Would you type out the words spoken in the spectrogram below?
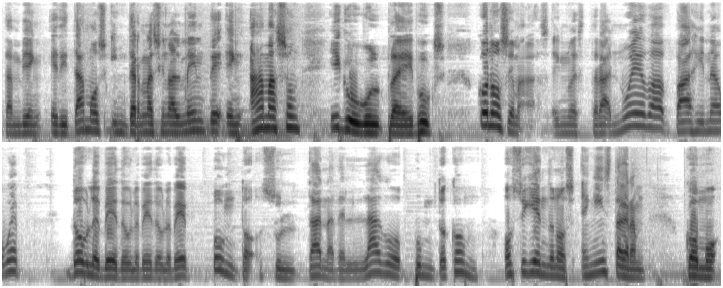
también editamos internacionalmente en Amazon y Google Play Books. Conoce más en nuestra nueva página web www.sultanadelago.com o siguiéndonos en Instagram como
